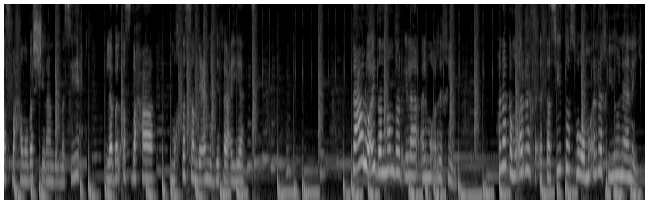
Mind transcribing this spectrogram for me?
أصبح مبشرا بالمسيح. لا بل أصبح مختصا بعلم الدفاعيات. تعالوا أيضا ننظر إلى المؤرخين. هناك مؤرخ تاسيتوس هو مؤرخ يوناني.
